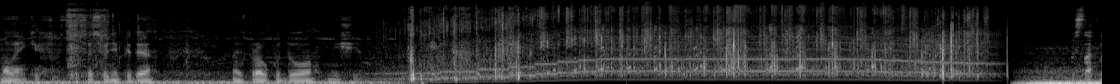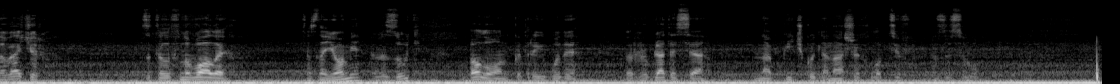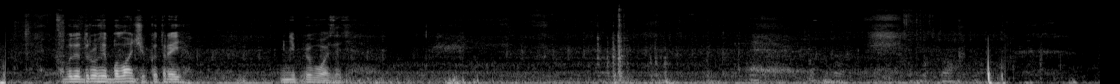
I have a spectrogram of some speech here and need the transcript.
маленьких. Це все сьогодні піде на відправку до Міші. Ось так на вечір зателефонували знайомі, везуть балон, який буде перероблятися на пічку для наших хлопців ЗСУ. Це буде другий балончик, який мені привозять.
